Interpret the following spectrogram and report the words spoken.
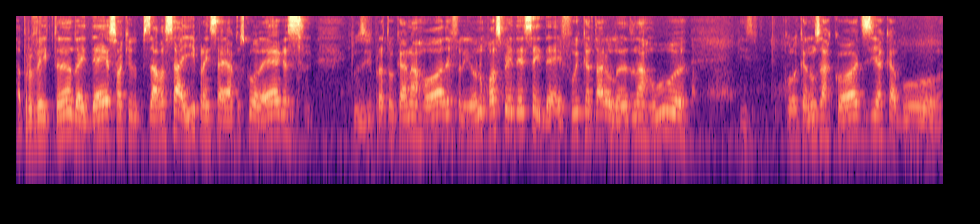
aproveitando a ideia, só que eu precisava sair para ensaiar com os colegas, inclusive para tocar na roda. Eu falei, eu não posso perder essa ideia. E fui cantarolando na rua, colocando uns acordes e acabou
